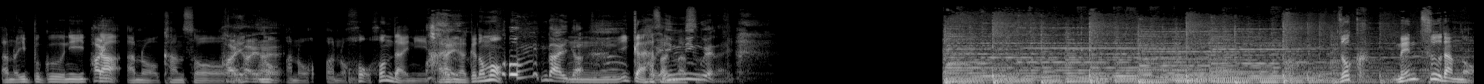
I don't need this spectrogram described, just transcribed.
あの、一服に行った、はあの、感想の、あの、あの、ほ本題に入るんやけども、本題が。うん一回挟みますエンディン。グやない。続、メンツー団の、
